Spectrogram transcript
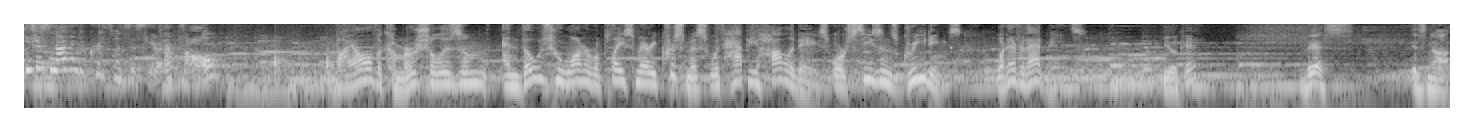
he's just not into Christmas this year, that's all. By all the commercialism and those who want to replace Merry Christmas with Happy Holidays or Season's Greetings, whatever that means. You okay? This is not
